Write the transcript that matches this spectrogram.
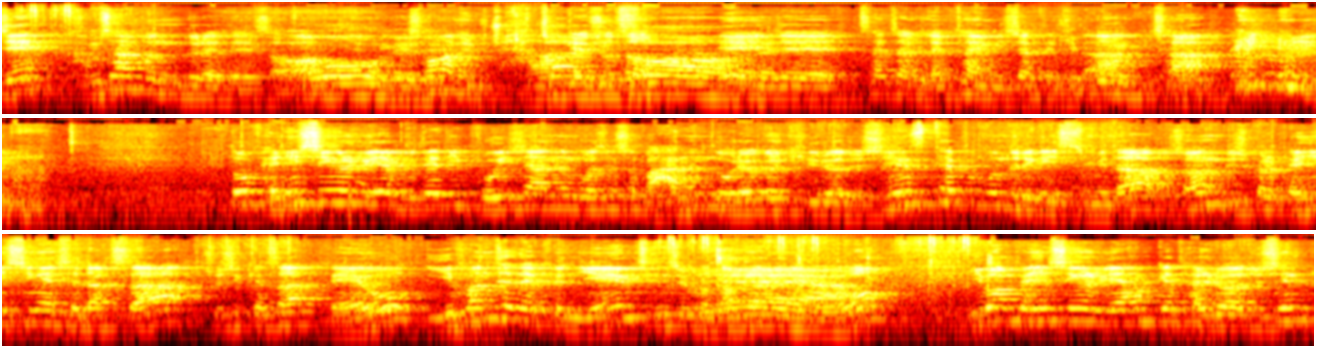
이제 감사한 분들에 대해서 오, 네네. 성함이 이렇게 쫙 아, 적혀 있어서 이거, 네, 네. 이제 살짝 랩타임이 시작됩니다. 기쁨. 자. 또 베니싱을 위해 무대 뒤 보이지 않는 곳에서 많은 노력을 기울여주신 스태프분들에게 있습니다. 우선 뮤지컬 베니싱의 제작사 주식회사 네오 이현재 대표님 진심으로 예. 감사드리고 이번 베니싱을 위해 함께 달려와 주신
